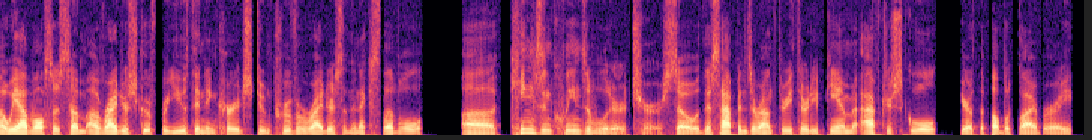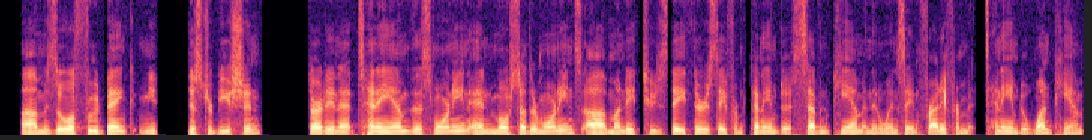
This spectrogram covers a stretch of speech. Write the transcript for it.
Uh, we have also some uh, writers group for youth and encouraged to improve our writers at the next level. Uh, kings and queens of literature. So this happens around 3:30 p.m. after school here at the public library. Uh, Missoula Food Bank distribution starting at 10 a.m. this morning and most other mornings. Uh, Monday, Tuesday, Thursday from 10 a.m. to 7 p.m. and then Wednesday and Friday from 10 a.m. to 1 p.m.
